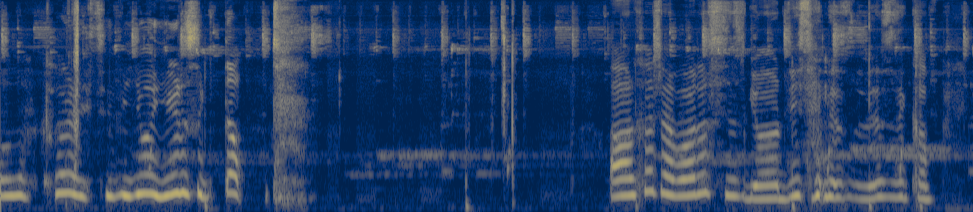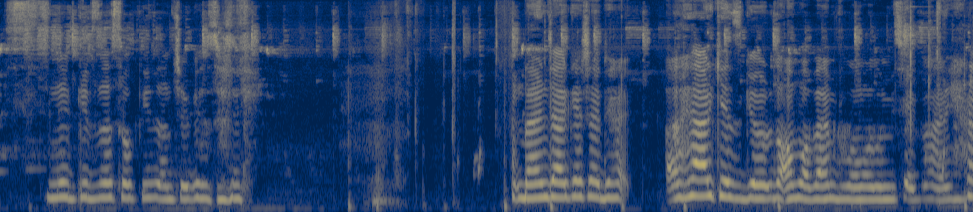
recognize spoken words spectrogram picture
Allah kahretsin, videonun yarısı gitti. Arkadaşlar bu arada siz gördüyseniz size sizi kap sinir krizine soktuysam çok özür dilerim. Bence arkadaşlar her- herkes gördü ama ben bulamadım bir tek var ya.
